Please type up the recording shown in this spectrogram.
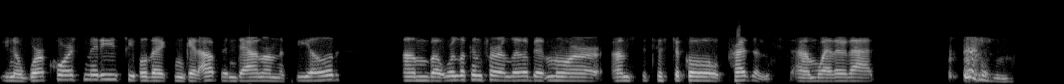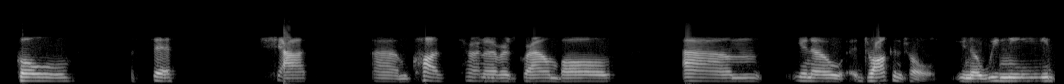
you know, workhorse middies, people that can get up and down on the field. Um, but we're looking for a little bit more um, statistical presence, um, whether that's goals, assists, shots, um, cause turnovers, ground balls, um, you know, draw controls. You know, we need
